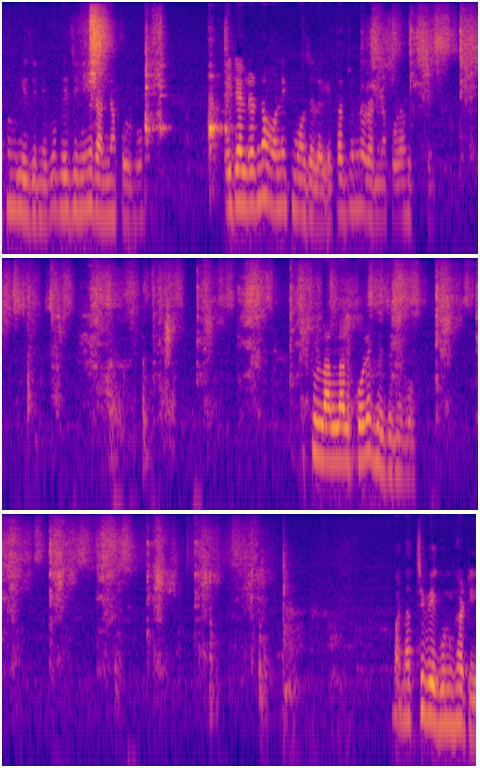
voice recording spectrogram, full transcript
এখন ভেজে নেব। ভেজে নিয়ে রান্না করব। এই ডালটা না অনেক মজা লাগে, তার জন্য রান্না করা হচ্ছে। একটু লাল লাল করে ভেজে নেব। বানাচ্ছি বেগুন ঘাটি।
